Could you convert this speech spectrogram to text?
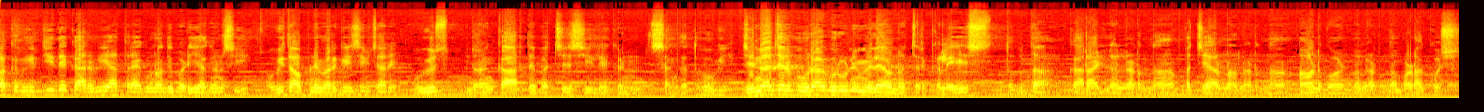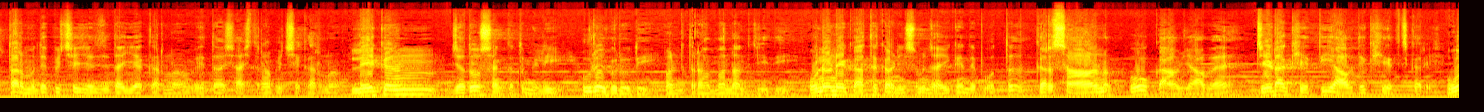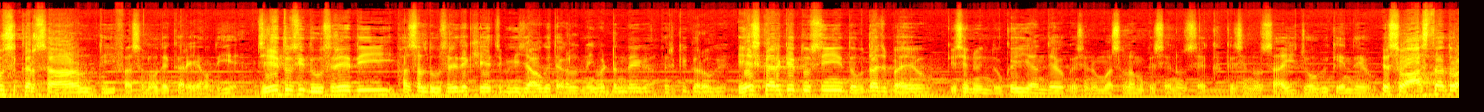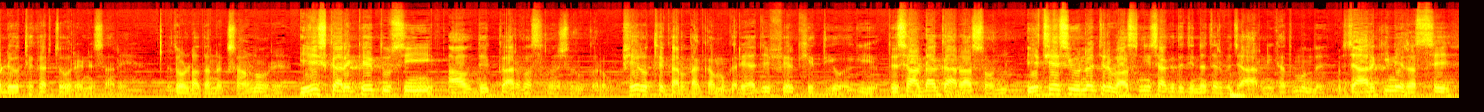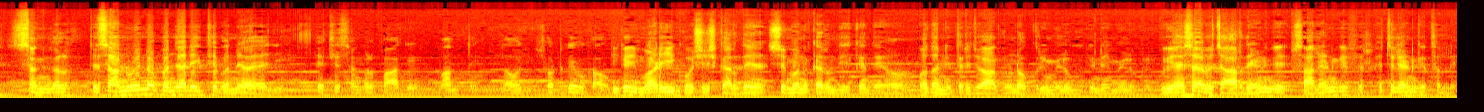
ਬਾਬਾ ਕਬੀਰ ਜੀ ਦੇ ਘਰ ਵੀ ਆ ਤ੍ਰੈ ਗੁਣਾ ਦੀ ਬੜੀ ਅਗਨ ਸੀ। ਉਹ ਵੀ ਤਾਂ ਆਪਣੇ ਵਰਗੇ ਸੀ ਵਿਚਾਰੇ। ਉਹ ਵੀ ਉਸ ਨਿਰੰਕਾਰ ਦੇ ਬੱਚੇ ਸੀ, ਲੇਕਿਨ ਸੰਗਤ ਹੋ ਗਈ। ਜਿੰਨਾ ਚਿਰ ਪੂਰਾ ਗੁਰੂ ਨਹੀਂ ਮਿਲਿਆ, ਉਹਨਾਂ ਚਿਰ ਕਲੇਸ਼ ਦੁਬਦਾ ਘਰ ਵਾਲੀ ਨਾਲ ਲੜਨਾ, ਬੱਚਿਆਂ ਨਾਲ ਲੜਨਾ ਆਂਢ ਗੁਆਂਢ ਨਾਲ ਲੜਨਾ, ਬੜਾ ਕੁਛ। ਧਰਮ ਦੇ ਪਿੱਛੇ ਜੇ ਕਰਨਾ, ਵੇਦਾਂ, ਸ਼ਾਸਤਰਾਂ ਪਿੱਛੇ ਕਰਨਾ। ਲੇਕਿਨ ਜਦੋਂ ਸੰਗਤ ਮਿਲੀ ਪੂਰੇ ਗੁਰੂ ਦੀ, ਪੰਡਤ ਰਾਮਾਨੰਦ ਜੀ ਦੀ, ਉਹਨਾਂ ਨੇ ਕਥ ਕਹਾਣੀ ਸਮਝਾਈ, ਕਹਿੰਦੇ, ਪੁੱਤ ਕਿਸਾਨ ਉਹ ਕਾਮਯਾਬ ਹੈ ਜਿਹੜਾ ਖੇਤੀ ਆਪਦੇ ਖੇਤ 'ਚ ਕਰੇ। ਉਸ ਕਿਸਾਨ ਦੀ ਫਸਲ ਉਹਦੇ ਘਰੇ ਆਉਂਦੀ ਹੈ। ਜੇ ਤੁਸੀਂ ਦੂਸਰੇ ਦੀ ਫਸਲ ਦੂਸਰੇ ਦੇ ਖੇਤ 'ਚ ਬੀਜ ਜਾਓਗੇ ਤਾਂ ਅਗਲਾ ਨਹੀਂ ਵੱਢਣ ਦੇਗਾ। ਫਿਰ ਕੀ ਕਰੋਗੇ? ਇਸ ਕਰਕੇ ਤੁਸੀਂ ਦੁਬਦਾ 'ਚ ਪਏ ਹੋ। ਕਿਸੇ ਨੂੰ ਹਿੰਦੂ ਕਹੀ ਜਾਂਦੇ ਹੋ, ਕਿਸੇ ਨੂੰ ਮੁਸਲਮ, ਕਿਸੇ ਨੂੰ ਸਿੱਖ, ਕਿਸੇ ਨੂੰ ਸਾਈ ਜੋ ਵੀ ਕਹਿੰਦੇ ਹੋ। ਇਹ ਸਵਾਸ ਤੁਹਾਡੇ ਉੱਥੇ ਖਰਚ ਹੋ ਰਹੇ ਨੇ ਸਾਰੇ। ਤੇ ਤੁਹਾਡਾ ਤਾਂ ਨੁਕਸਾਨ ਹੋ ਰਿਹਾ। ਇਸ ਕਰਕੇ ਤੁਸੀਂ ਆਪਦੇ ਘਰ ਵਸਣਾ ਸ਼ੁਰੂ ਕਰੋ। ਫਿਰ ਉੱਥੇ ਘਰ ਦਾ ਕੰਮ ਕਰਿਆ ਜੇ, ਫਿਰ ਖੇਤੀ ਹੋਏਗੀ। ਤੇ ਸਾਡਾ ਘਰ ਆ ਸੁਣ ਇੱਥੇ ਅਸੀਂ ਉਹਨਾਂ ਚਿਰ ਵਸ ਨਹੀਂ ਸਕਦੇ, ਜਿੰਨਾ ਚਿਰ ਵਿਚਾਰ ਨਹੀਂ ਖਤਮ ਹੁੰਦੇ। ਵਿਚਾਰ ਕੀ ਨੇ ਰੱਸੇ, ਸੰਗਲ। ਤੇ ਸਾਨੂੰ ਇਹਨਾਂ ਪੰਜਾਂ ਨੇ ਇੱਥੇ ਬੰਨਿਆ ਹੋਇਆ ਜੀ। ਇੱਥੇ ਸੰਗਲ ਪਾ ਕੇ, ਬੰਨ ਤੇ। ਲਓ ਜੀ ਛੁੱਟ ਕੇ ਵਿਖਾਓ। ਠੀਕ ਹੈ ਜੀ, ਮਾੜੀ ਕੋਸ਼ਿਸ਼ ਕਰਦੇ ਆ ਸਿਮਨ ਕਰਨ ਦੀ ਕਹਿੰਦੇ ਹਾਂ, ਪਤਾ ਨਹੀਂ ਤੇਰੇ ਜਵਾਕ ਨੂੰ ਨੌਕਰੀ ਮਿਲੂਗੀ ਕਿ ਨਹੀਂ ਮਿਲੂਗੀ। ਕੋਈ ਐਸਾ ਵਿਚਾਰ ਦੇਣਗੇ, ਫਸਾ ਲੈਣਗੇ ਫਿਰ, ਖਿੱਚ ਲੈਣਗੇ ਥੱਲੇ।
